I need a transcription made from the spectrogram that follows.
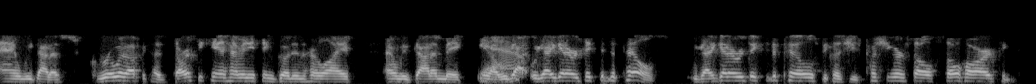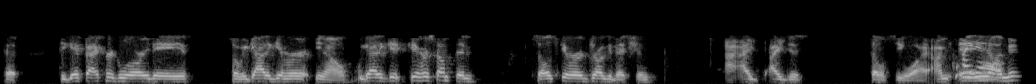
and we got to screw it up because Darcy can't have anything good in her life, and we've got to make, you know, we Yeah. got we got to get her addicted to pills. We got to get her addicted to pills because she's pushing herself so hard to to, to get back her glory days. So we got to give her, you know, we got to get give her something. So let's give her a drug addiction. I I I just don't see why. I'm I and, you know, know. maybe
